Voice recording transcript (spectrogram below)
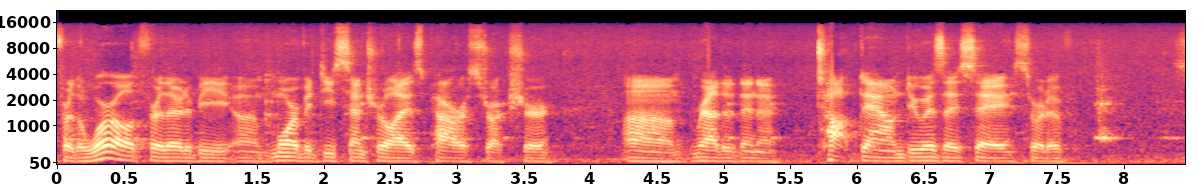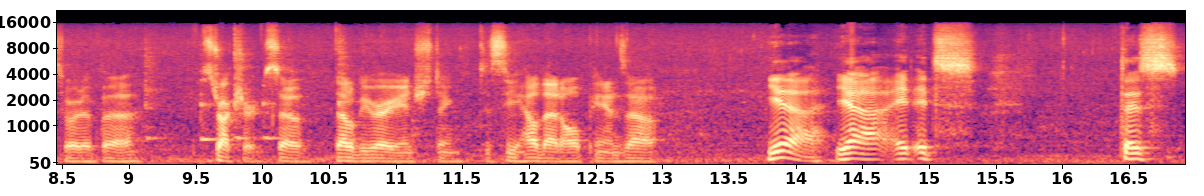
for the world for there to be um, more of a decentralized power structure um, rather than a top-down, do as I say sort of, sort of uh, structure. So that'll be very interesting to see how that all pans out. Yeah, yeah. It, it's there's,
